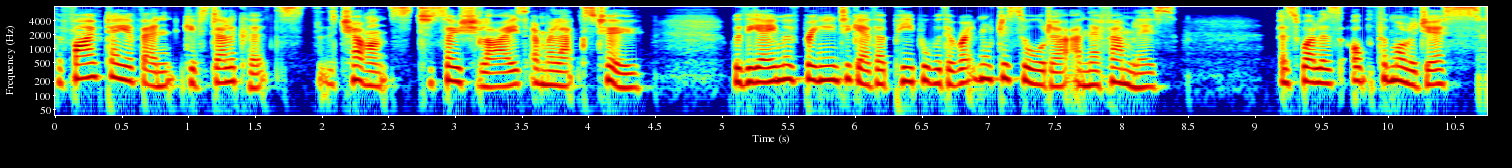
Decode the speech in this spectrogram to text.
The five day event gives delegates the chance to socialise and relax too, with the aim of bringing together people with a retinal disorder and their families, as well as ophthalmologists,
